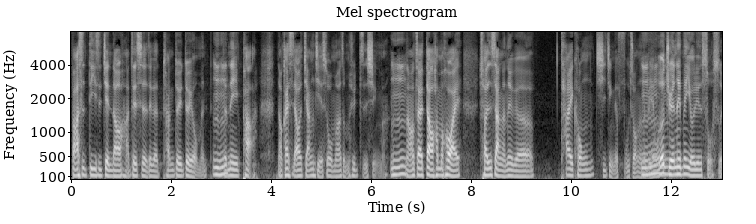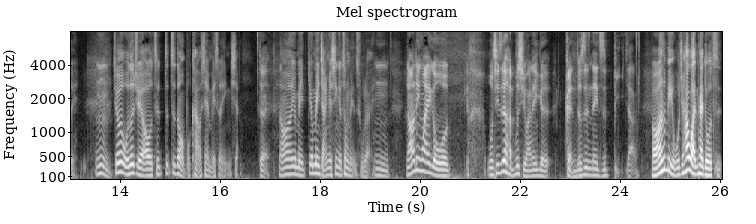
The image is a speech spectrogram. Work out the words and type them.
巴士第一次见到他这次的这个团队队友们的那一 part，然后开始要讲解说我们要怎么去执行嘛，嗯，然后再到他们后来穿上了那个太空奇景的服装那边，我都觉得那边有点琐碎，嗯，就我都觉得哦，这这这段我不看，我现在没什么影响。对，然后又没又没讲一个新的重点出来，嗯，然后另外一个我 我其实很不喜欢的一个梗就是那支笔这样，哦，那支笔我觉得他玩太多次，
